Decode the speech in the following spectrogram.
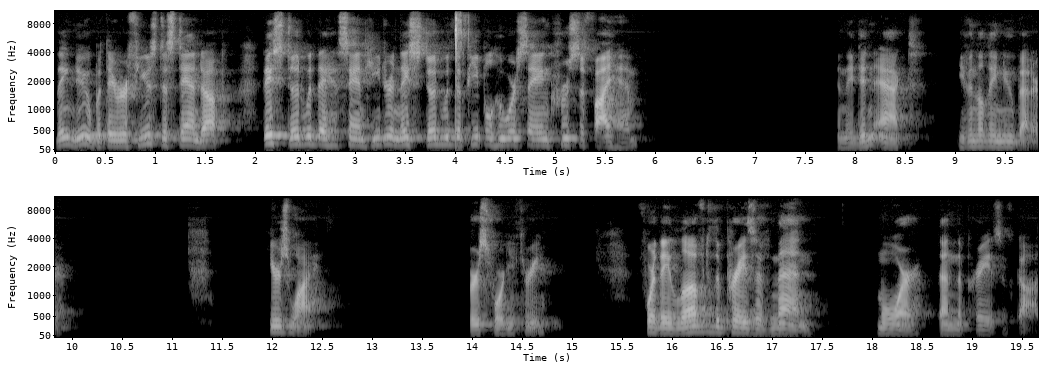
they knew, but they refused to stand up. They stood with the Sanhedrin, they stood with the people who were saying, Crucify him. And they didn't act, even though they knew better. Here's why. Verse 43 For they loved the praise of men more than the praise of God.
